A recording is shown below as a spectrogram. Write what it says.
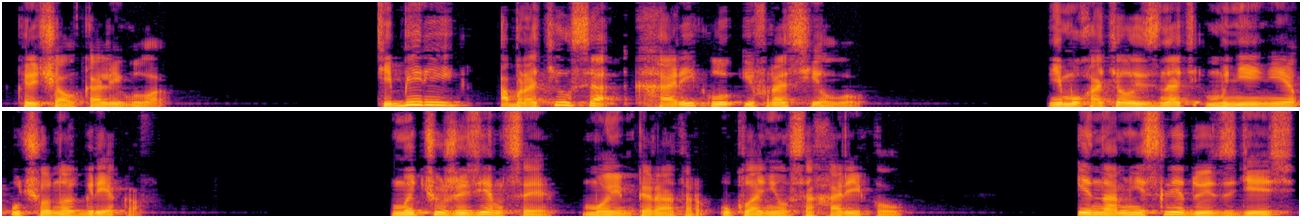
— кричал Калигула. Тиберий обратился к Хариклу и Фросиллу. Ему хотелось знать мнение ученых греков. «Мы чужеземцы, мой император», — уклонился Харикл. «И нам не следует здесь».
